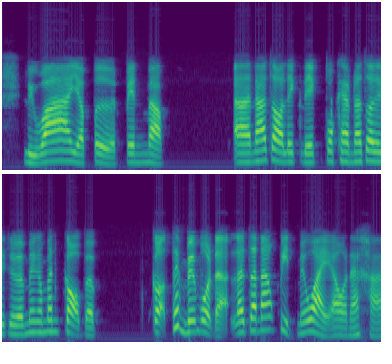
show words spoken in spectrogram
ๆหรือว่าอย่าเปิดเป็นแบบอ่าหน้าจอเล็กๆ โปรแกรมหน้าจอเล็กๆไม่งั้นมันเกาะแบบเกาะเต็มไปหมดอะแล้วจะนั่งปิดไม่ไหวเอานะคะ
